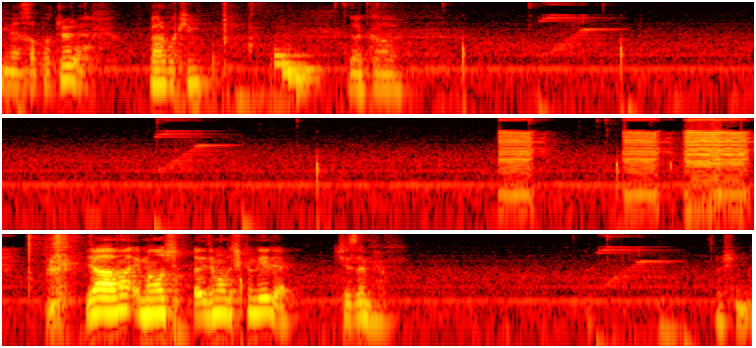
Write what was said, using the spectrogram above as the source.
Yine kapatıyor ya. Ver bakayım. Bir dakika abi. Ya ama mouse elim alışkın değil ya. Çizemiyorum. Dur şimdi.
